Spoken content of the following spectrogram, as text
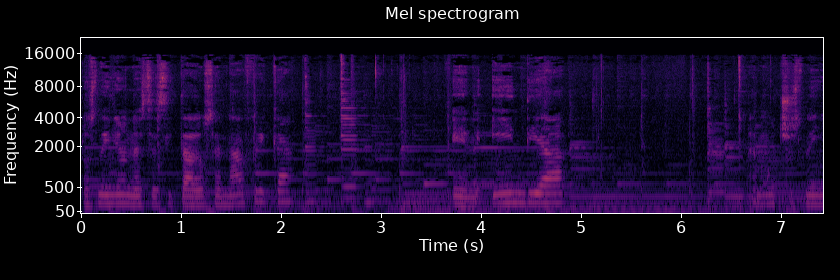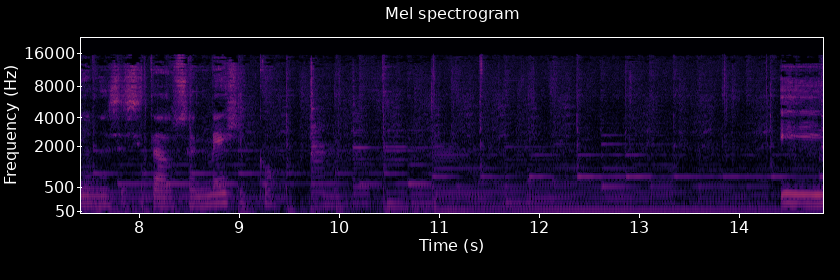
Los niños necesitados en África, en India, hay muchos niños necesitados en México. Y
